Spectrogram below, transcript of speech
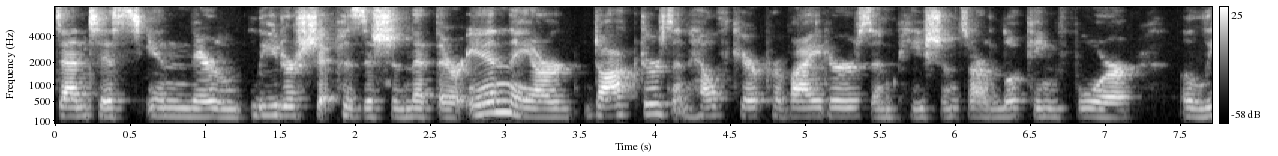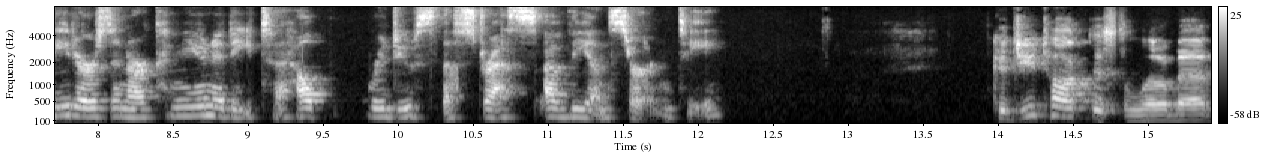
dentists in their leadership position that they're in, they are doctors and healthcare providers, and patients are looking for the leaders in our community to help reduce the stress of the uncertainty. Could you talk just a little bit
